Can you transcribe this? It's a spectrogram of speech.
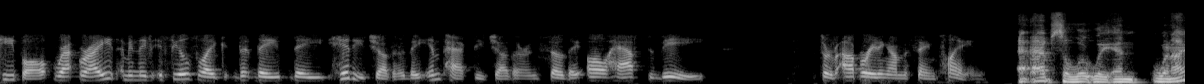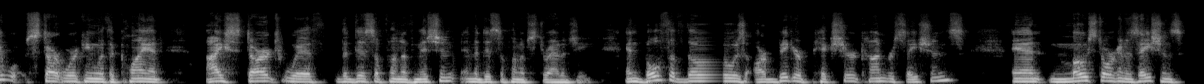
people right i mean they, it feels like that they they hit each other they impact each other and so they all have to be sort of operating on the same plane. Absolutely. And when I start working with a client, I start with the discipline of mission and the discipline of strategy. And both of those are bigger picture conversations. And most organizations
